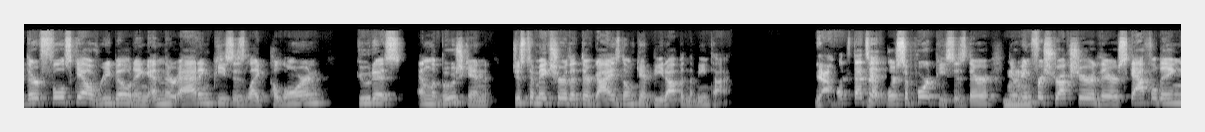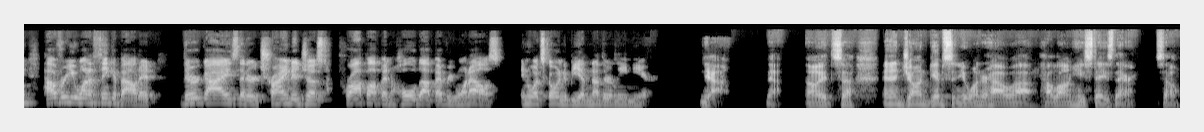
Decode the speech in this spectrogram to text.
they're full scale rebuilding and they're adding pieces like Killorn, Gudas, and Lyubushkin just to make sure that their guys don't get beat up in the meantime. Yeah, That's that's Yeah. it. They're support pieces. They're their Mhm. infrastructure, their scaffolding, however you want to think about it. They're guys that are trying to just prop up and hold up everyone else in what's going to be another lean year. yeah, yeah. Oh, it's uh, and then John Gibson. You wonder how uh, how long he stays there. So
